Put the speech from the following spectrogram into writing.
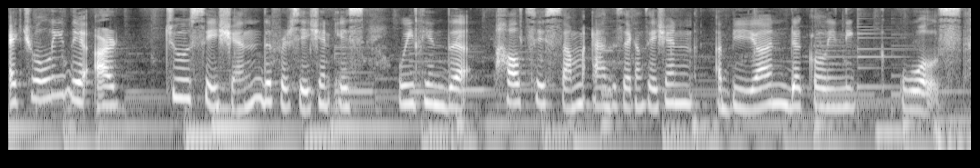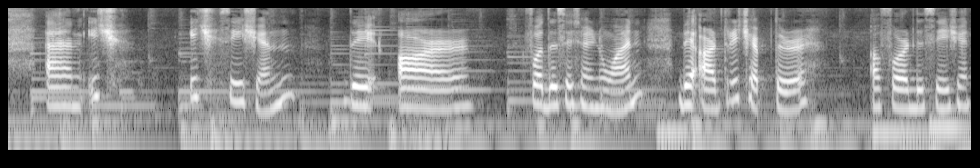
Actually there are two sessions the first session is within the health system and the second session beyond the clinic walls. And each each session they are for the session one there are three chapter uh, for the session.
